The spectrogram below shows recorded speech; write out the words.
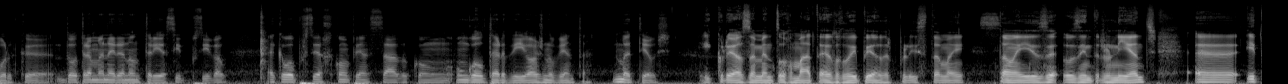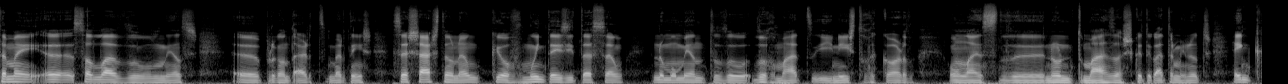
porque de outra maneira não teria sido possível. Acabou por ser recompensado com um gol tardio aos 90 de Mateus. E curiosamente o remate é de Rui Pedro, por isso também estão aí os, os intervenientes. Uh, e também, uh, só do lado do Belenenses, uh, perguntar-te, Martins, se achaste ou não que houve muita hesitação no momento do, do remate, e nisto recordo um lance de Nuno Tomás aos 54 minutos, em que,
